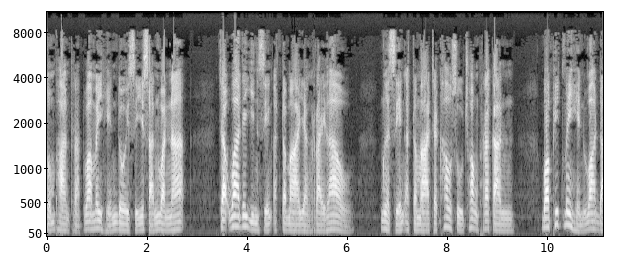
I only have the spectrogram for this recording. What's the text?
สมภารตรัสว่าไม่เห็นโดยสีสันวันนะ จะว่าได้ยินเสียงอัตมาอย่างไรเล่า เมื่อเสียงอัตมาจะเข้าสู่ช่องพระกัน บอพิษไม่เห็นว่าด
